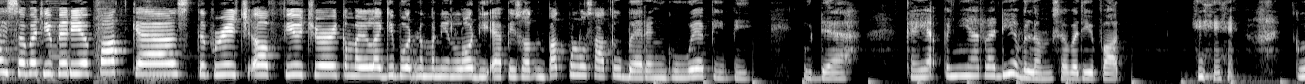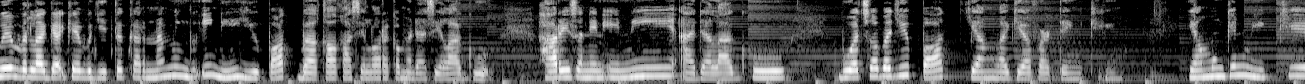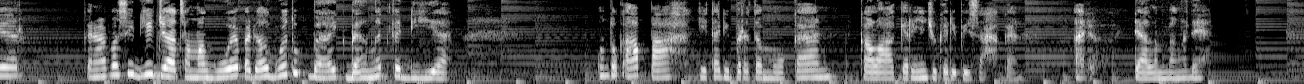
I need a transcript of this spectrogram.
Hai Sobat Yupedia Podcast, The Bridge of Future. Kembali lagi buat nemenin lo di episode 41 bareng gue, Pibi Udah, kayak penyiar radio belum Sobat Yupot? gue berlagak kayak begitu karena minggu ini Yupot bakal kasih lo rekomendasi lagu. Hari Senin ini ada lagu buat Sobat Yupot yang lagi overthinking. Yang mungkin mikir, Kenapa sih dia jahat sama gue padahal gue tuh baik banget ke dia? Untuk apa kita dipertemukan kalau akhirnya juga dipisahkan? Aduh, dalam banget ya.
